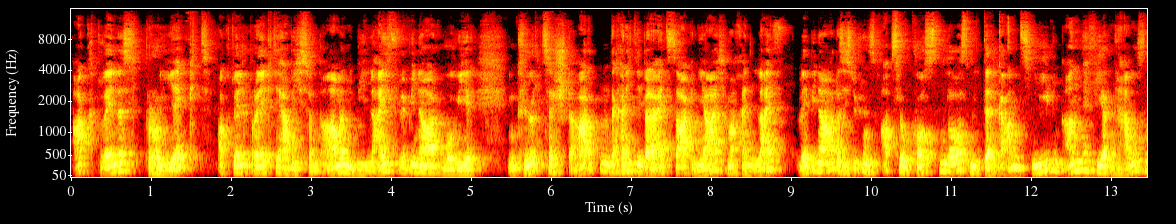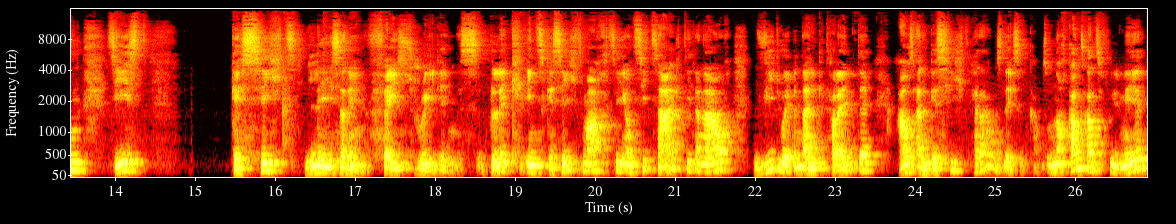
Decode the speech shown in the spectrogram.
aktuelles Projekt. Aktuelle Projekte habe ich so Namen wie Live-Webinar, wo wir in Kürze starten. Da kann ich dir bereits sagen, ja, ich mache ein Live Live-Webinar. Das ist übrigens absolut kostenlos mit der ganz lieben Anne Viergenhausen. Sie ist Gesichtsleserin, Face Readings. Blick ins Gesicht macht sie und sie zeigt dir dann auch, wie du eben deine Talente aus einem Gesicht herauslesen kannst. Und noch ganz, ganz viel mehr.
